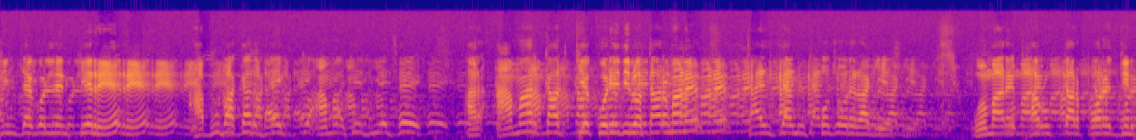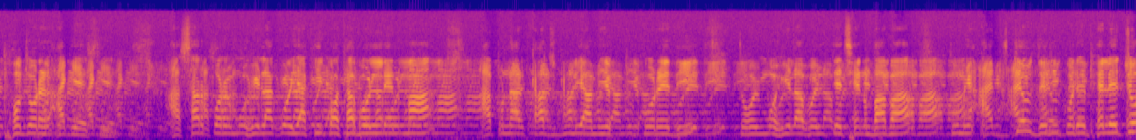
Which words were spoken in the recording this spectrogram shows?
চিন্তা করলেন, কে রে? আবু বাকার দায়িত্ব আমাকে দিয়েছে আর আমার কাজ কে করে দিল, তার মানে কালকে আমি ফজরের আগে এসি ওমারে ফারুক তার পরের দিন ফজরের আগে এসে আসার পরে মহিলা কই একই কথা বললেন মা? আপনার কাজগুলি আমি একটু করে দিই। তো ওই মহিলা বলতেছেন, বাবা, তুমি আজকেও দেরি করে ফেলেছো।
